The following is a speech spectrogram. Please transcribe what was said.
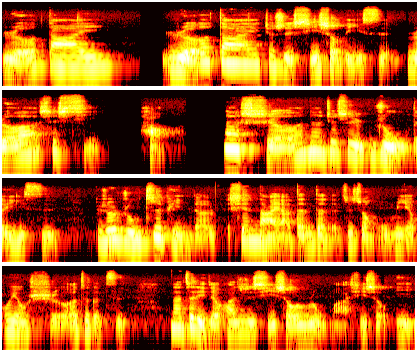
rửa tay，rửa tay 就是洗手的意思蛇是洗。好，那舌呢，就是乳的意思。比如说乳制品的鲜奶啊等等的这种，我们也会用舌这个字。那这里的话就是洗手乳嘛，洗手液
